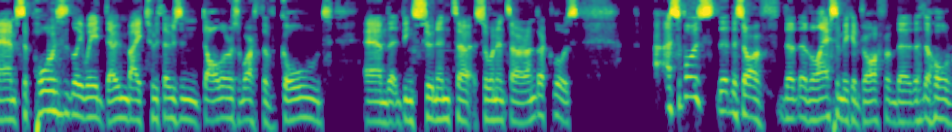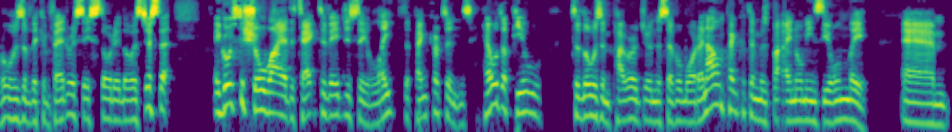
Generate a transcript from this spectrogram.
um, supposedly weighed down by $2,000 worth of gold um, that had been sewn into, sewn into her underclothes. I suppose the, the sort of the, the lesson we could draw from the, the, the whole Rose of the Confederacy story, though, is just that it goes to show why a detective agency like the Pinkertons held appeal to those in power during the Civil War. And Allan Pinkerton was by no means the only, um,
